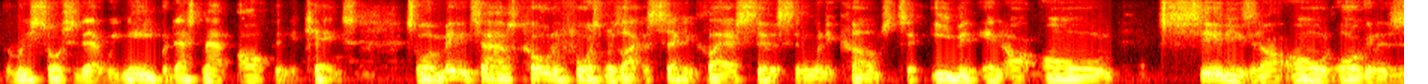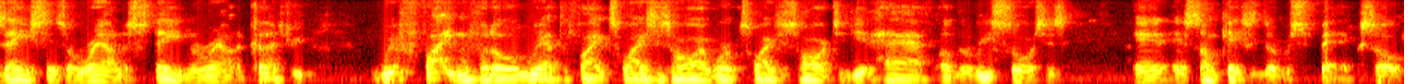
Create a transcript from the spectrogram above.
the resources that we need, but that's not often the case. So many times code enforcement is like a second class citizen when it comes to even in our own cities and our own organizations around the state and around the country, we're fighting for those. We have to fight twice as hard, work twice as hard to get half of the resources and in some cases the respect. So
